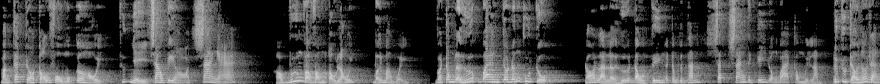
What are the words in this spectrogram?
Bằng cách cho tổ phụ một cơ hội thứ nhì sau khi họ sa ngã, họ vướng vào vòng tội lỗi bởi ma quỷ. Và trong lời hứa ban cho đấng cứu chuộc, đó là lời hứa đầu tiên ở trong Kinh Thánh, Sách Sáng Thế Ký đoạn 3 câu 15 Đức Chúa Trời nói rằng,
